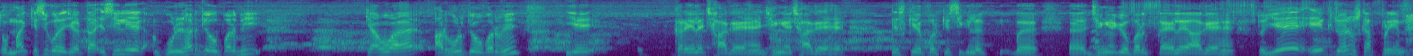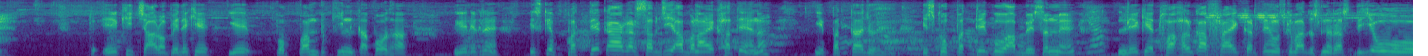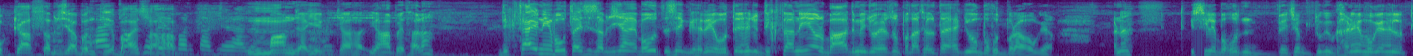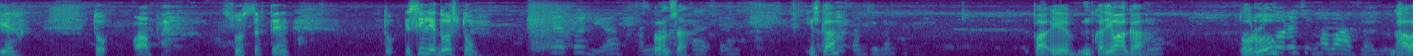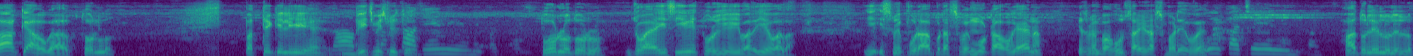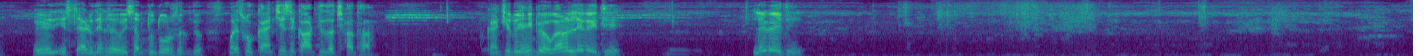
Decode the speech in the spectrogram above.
तो मैं किसी को नहीं छेड़ता। इसीलिए गुल्हर के ऊपर भी क्या हुआ है, अरहुल के ऊपर भी ये करेले छा गए हैं, झींगे छा गए हैं। इसके ऊपर किसी के झींगे के ऊपर कैले आ गए हैं। तो ये एक जो है ना उसका प्रेम है। तो एक ही चारों पे देखिए ये पम्पकिन का पौधा। ये देख रहे हैं इसके पत्ते का अगर सब्ज़ी आप बना के खाते हैं ना ये पत्ता जो है इसको पत्ते को आप बेसन में लेके थोड़ा हल्का फ्राई करते हैं उसके बाद उसमें रस दीजिए वो वो, वो क्या सब्ज़ियाँ बनती है भाई साहब। मान जाइए क्या यहाँ पे था ना दिखता ही नहीं बहुत ऐसी सब्ज़ियाँ हैं बहुत ऐसे गहरे होते हैं जो दिखता नहीं है और बाद में जो है सो पता चलता है कि वो बहुत बड़ा हो गया है ना? इसीलिए बहुत बेचब क्योंकि घने हो गए हैं लगती है तो आप सोच सकते हैं। तो इसीलिए दोस्तों कौन सा? किसका? ये कदीमा का। तोड़ लो। घावा क्या होगा? तोड़ लो। पत्ते के लिए है बीच बीच में तो तोड़ लो तोड़ लो। जो आया इस ये तोड़िए ये वाला ये वाला। ये इसमें पूरा रस मोटा हो गया है ना इसमें बहुत सारे रस भरे हुए हाँ तो ले लो ले लो। ये इस साइड देख रहे हो ये सब तू तोड़ सकते हो। मगर इसको कैंची से काटती तो अच्छा था। कैंची तो यहीं पे होगा ना ले गई थी। ले गई थी।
